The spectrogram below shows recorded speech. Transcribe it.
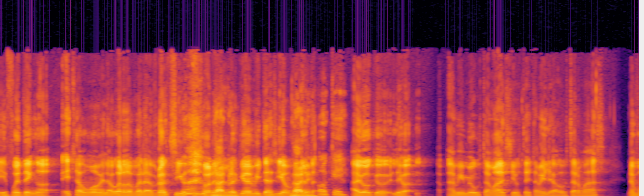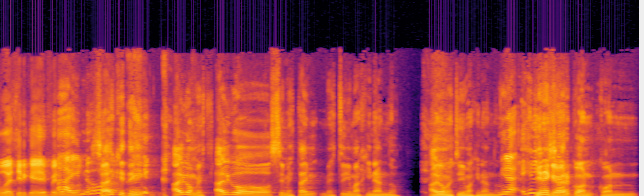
Y después tengo. Esta bomba me la guardo para la próxima, para Dale. la próxima invitación. Dale. para- Ok. algo que le va- a mí me gusta más y a ustedes también les va a gustar más. No puedo decir qué es, pero. Ay, no. ¿Sabes que tengo algo me, algo se me está me estoy imaginando? Algo me estoy imaginando. Mira, es el tiene que ya- ver con con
